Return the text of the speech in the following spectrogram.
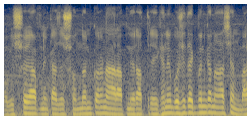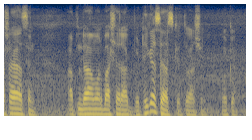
অবশ্যই আপনি কাজের সন্ধান করেন, আর আপনি রাত্রে এখানে বসে থাকবেন কেন? আসেন, বাসায় আসেন। আপনারা আমার বাসায় রাখব। ঠিক আছে, আজকে তো আসেন। ওকে।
